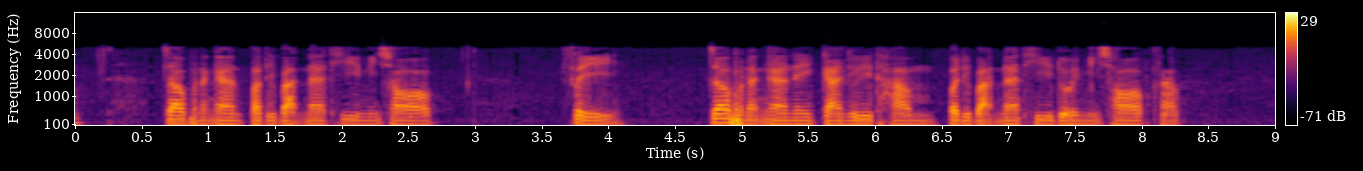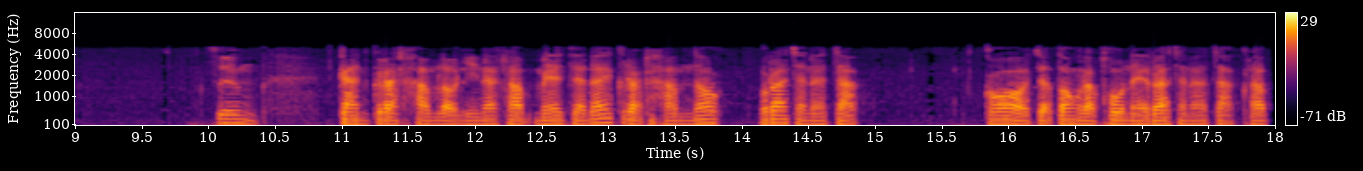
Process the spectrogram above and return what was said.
3. เจ้าพนักงานปฏิบัติหน้าที่มิชอบ 4. เจ้าพนักงานในการยุติธรรมปฏิบัติหน้าที่โดยมิชอบครับ ซึ่งการกระทำเหล่านี้นะครับ แม้จะได้กระทำนอกราชอาณาจักร ก็จะต้องรับโทษในราชอาณาจักรครับ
